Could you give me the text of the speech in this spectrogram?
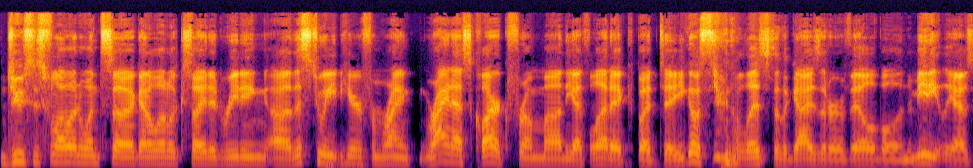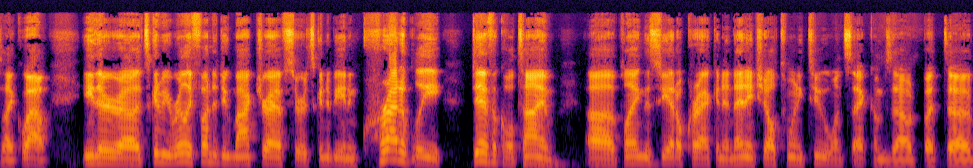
to juices flowing once uh, I got a little excited reading uh, this tweet here from Ryan Ryan S. Clark from uh, the Athletic. But uh, he goes through the list of the guys that are available, and immediately I was like, "Wow! Either uh, it's going to be really fun to do mock drafts, or it's going to be an incredibly difficult time." Uh, playing the Seattle Kraken in NHL 22 once that comes out. But uh,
